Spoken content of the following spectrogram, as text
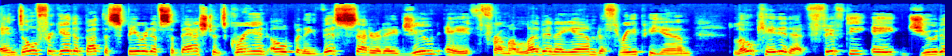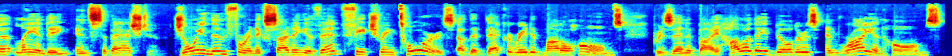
And don't forget about the Spirit of Sebastian's grand opening this Saturday, June 8th from 11 a.m. to 3 p.m located at 58 Judah Landing in Sebastian. Join them for an exciting event featuring tours of the decorated model homes presented by Holiday Builders and Ryan Homes,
